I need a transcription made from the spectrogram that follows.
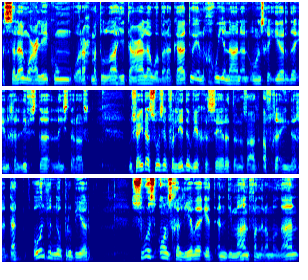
Assalamu alaykum wa rahmatullahi ta'ala wa barakatuh en goeienaand aan ons geëerde en geliefde luisteraars. Nou Shaida, soos ek verlede week gesê het en ons het afgeëindig het dat ons moet nou probeer soos ons gelewe het in die maand van Ramadan,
